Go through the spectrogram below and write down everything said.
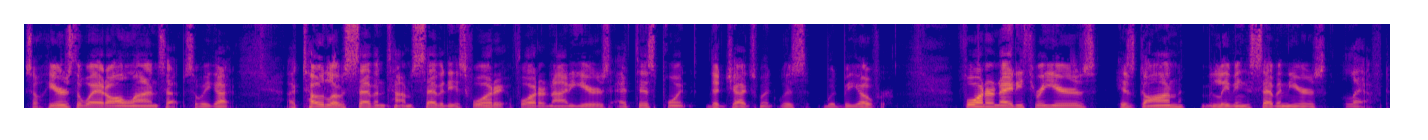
So here's the way it all lines up. So we got a total of seven times 70 is 400, 490 years. At this point, the judgment was would be over. 483 years is gone, leaving seven years left.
